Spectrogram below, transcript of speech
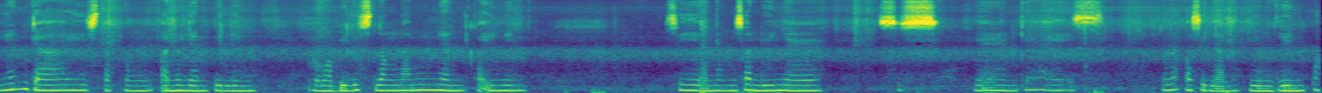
Ayan guys, tatlong ano yan, piling. Pero mabilis lang namin yan kainin si ano minsan dinner. Sus yan guys. Wala kasi ano yung green pa.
